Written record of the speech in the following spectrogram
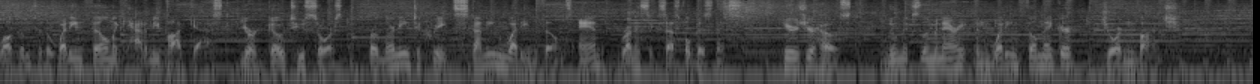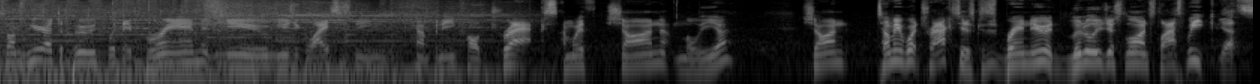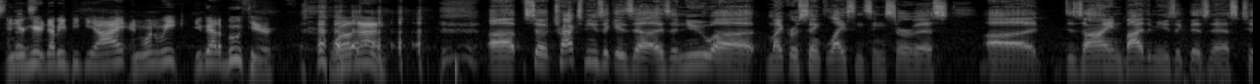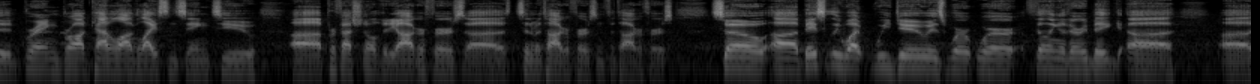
Welcome to the Wedding Film Academy podcast, your go to source for learning to create stunning wedding films and run a successful business. Here's your host, Lumix luminary and wedding filmmaker Jordan Bunch. So I'm here at the booth with a brand new music licensing company called Trax. I'm with Sean Malia. Sean, tell me what Trax is because it's brand new. It literally just launched last week. Yes. And you're here at WPPI in one week. You got a booth here. Well done. uh, so Trax Music is a, is a new uh, microsync licensing service uh, designed by the music business to bring broad catalog licensing to uh, professional videographers, uh, cinematographers, and photographers. So uh, basically, what we do is we're, we're filling a very big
